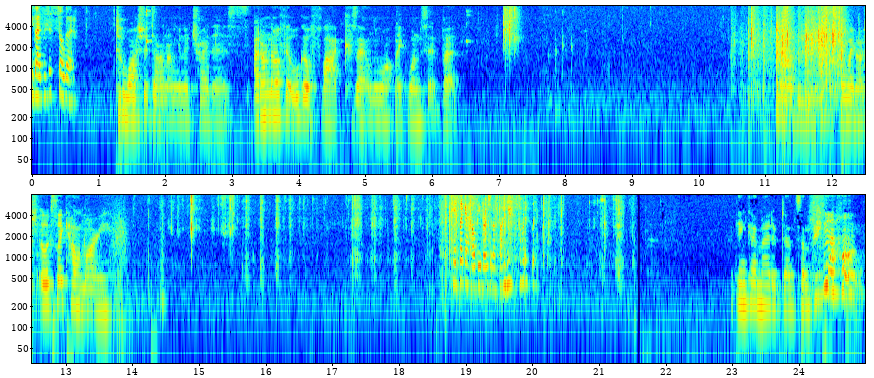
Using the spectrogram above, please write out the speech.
You guys, this is so good. To wash it down, I'm gonna try this. I don't know if it will go flat because I only want like one sip, but now these. Oh my gosh, it looks like calamari. I think I might have done something wrong,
